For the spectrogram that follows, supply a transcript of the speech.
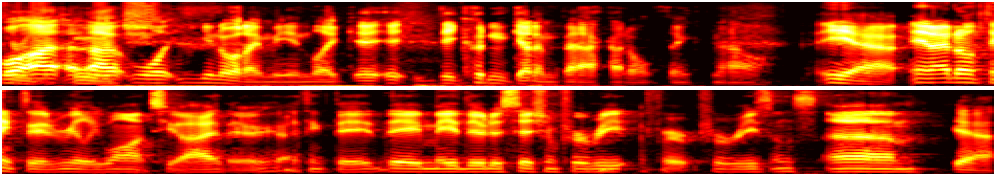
Well, I, I, well, you know what I mean. Like, it, it, they couldn't get him back. I don't think now. Yeah, and I don't think they really want to either. I think they, they made their decision for re, for for reasons. Um, Yeah,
